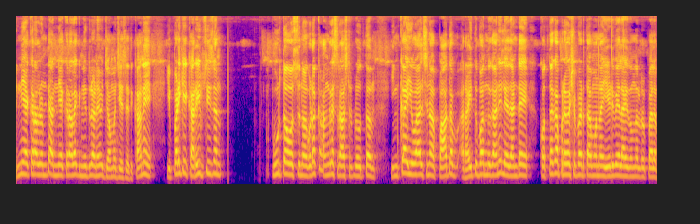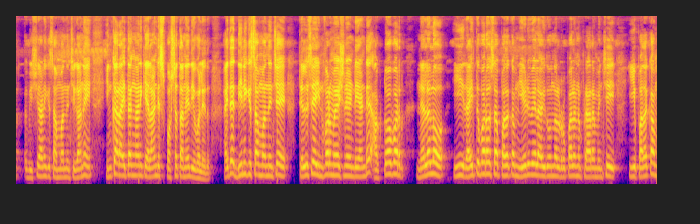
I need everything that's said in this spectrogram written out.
ఎన్ని ఎకరాలు ఉంటే అన్ని ఎకరాలకి నిధులు అనేవి జమ చేసేది. కానీ ఇప్పటికీ ఖరీఫ్ సీజన్ స్ఫూర్త వస్తున్నా కూడా కాంగ్రెస్ రాష్ట్ర ప్రభుత్వం ఇంకా ఇవ్వాల్సిన పాత రైతు బంధు కానీ లేదంటే కొత్తగా ప్రవేశపెడతామన్న ఏడు వేల ఐదు వందల రూపాయల విషయానికి సంబంధించి కానీ ఇంకా రైతాంగానికి ఎలాంటి స్పష్టత అనేది ఇవ్వలేదు. అయితే దీనికి సంబంధించే తెలిసే ఇన్ఫర్మేషన్ ఏంటి అంటే అక్టోబర్ నెలలో ఈ రైతు భరోసా పథకం ఏడు వేల ఐదు వందల రూపాయలను ప్రారంభించి ఈ పథకం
